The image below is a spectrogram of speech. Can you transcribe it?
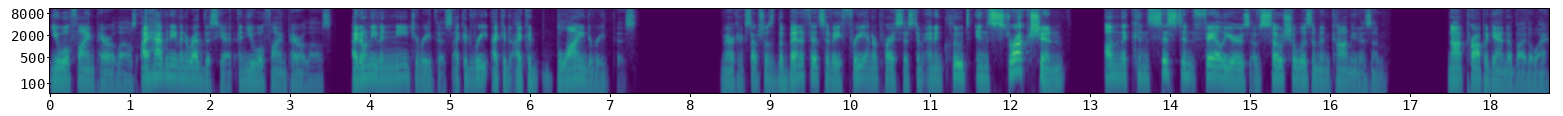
you will find parallels. I haven't even read this yet, and you will find parallels. I don't even need to read this. I could read. I could. I could blind read this. American exceptionalism, the benefits of a free enterprise system, and includes instruction on the consistent failures of socialism and communism. Not propaganda, by the way.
